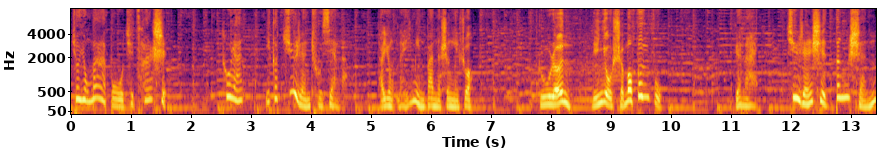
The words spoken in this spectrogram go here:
就用抹布去擦拭。突然，一个巨人出现了，他用雷鸣般的声音说：“主人，您有什么吩咐？”原来，巨人是灯神。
